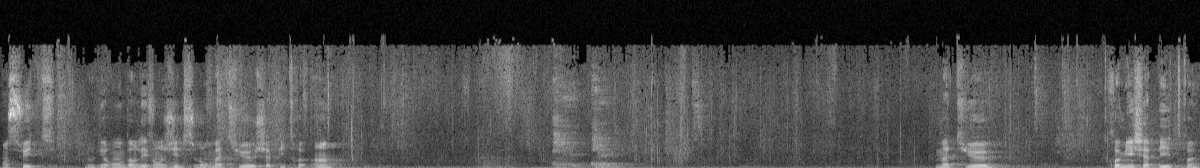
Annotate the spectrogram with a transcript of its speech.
Ensuite, nous lirons dans l'Évangile selon Matthieu, chapitre 1. Matthieu, premier chapitre.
